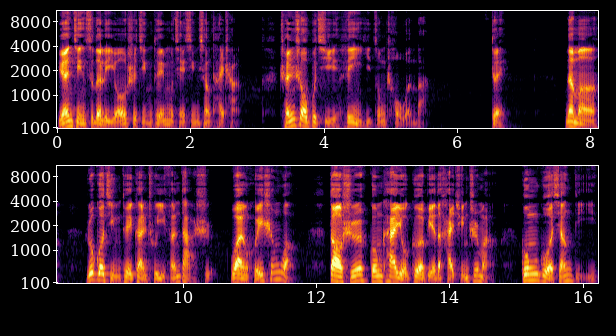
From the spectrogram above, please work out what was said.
袁景思的理由是警队目前形象太差，承受不起另一宗丑闻吧？对。那么，如果警队干出一番大事，挽回声望，到时公开有个别的害群之马，功过相抵，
